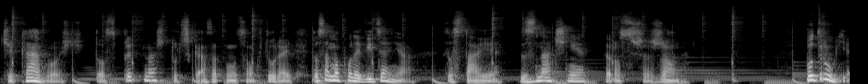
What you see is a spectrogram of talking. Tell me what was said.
Ciekawość to sprytna sztuczka, za pomocą której to samo pole widzenia zostaje znacznie rozszerzone. Po drugie,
